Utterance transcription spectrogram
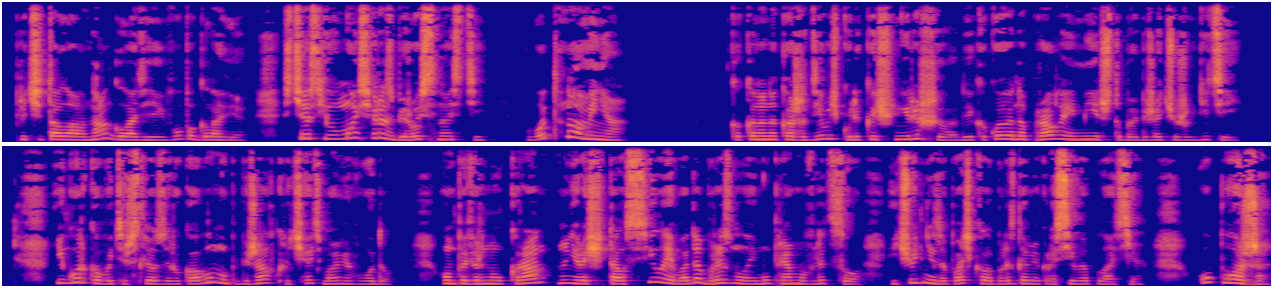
— причитала она, гладя его по голове. — Сейчас я умоюсь и разберусь с Настей. Вот она у меня! Как она накажет девочку, Лика еще не решила, да и какое она право имеет, чтобы обижать чужих детей. Егорка вытер слезы рукавом и побежал включать маме воду. Он повернул кран, но не рассчитал силы, и вода брызнула ему прямо в лицо и чуть не запачкала брызгами красивое платье. «О, боже!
